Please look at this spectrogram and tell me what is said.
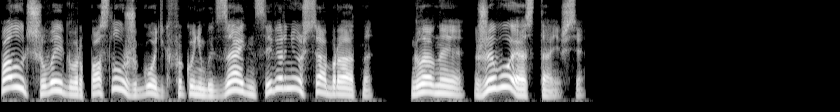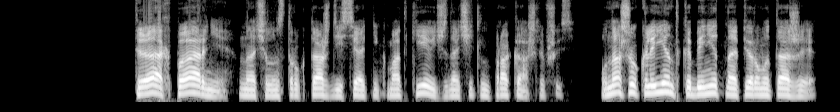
Получше выговор, послужишь годик в какой-нибудь заднице и вернешься обратно. Главное, живой останешься. «Так, парни», — начал инструктаж десятник Маткевич, значительно прокашлявшись. «У нашего клиента кабинет на первом этаже.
